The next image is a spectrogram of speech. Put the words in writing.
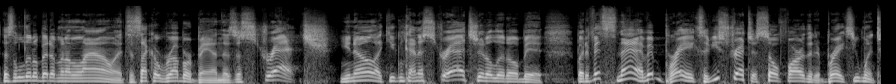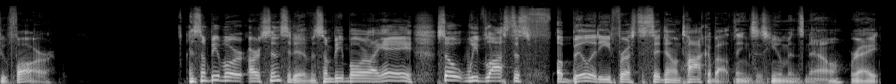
there's a little bit of an allowance. It's like a rubber band. There's a stretch, you know, like you can kind of stretch it a little bit. But if it snaps, it breaks, if you stretch it so far that it breaks, you went too far. And some people are, are, sensitive, and some people are like, "Hey." So we've lost this ability for us to sit down and talk about things as humans now, right?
